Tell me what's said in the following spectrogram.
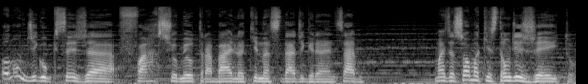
eu não digo que seja fácil o meu trabalho aqui na cidade grande, sabe? Mas é só uma questão de jeito.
